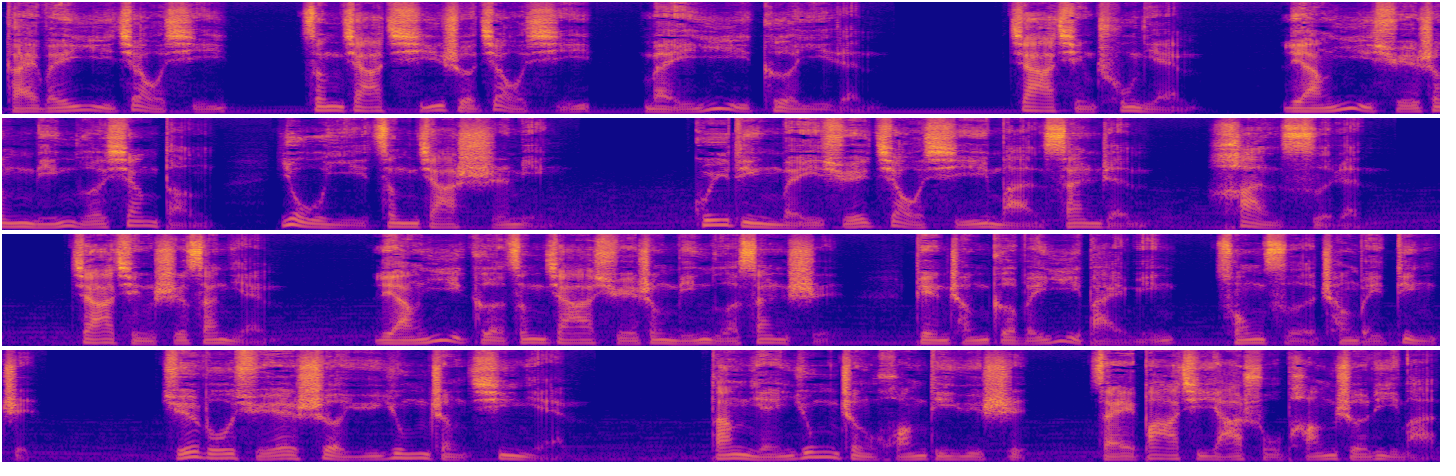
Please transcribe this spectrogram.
改为义教习，增加骑射教习，每役各一人。嘉庆初年。两亿学生名额相等，又已增加十名，规定每学教习满三人，汉四人。嘉庆十三年，两亿各增加学生名额三十，变成各为一百名，从此成为定制。觉罗学设于雍正七年，当年雍正皇帝御史在八旗衙署旁设立满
